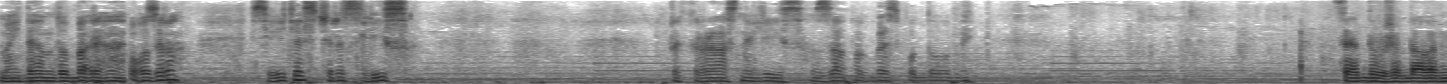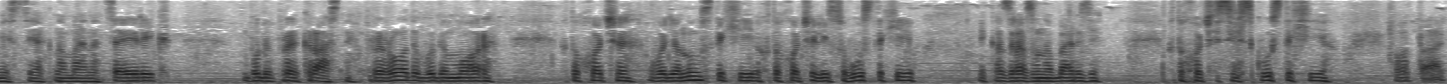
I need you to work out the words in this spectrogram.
Ми йдемо до берега озера, світясь через ліс. Прекрасний ліс, запах безподобний. Це дуже вдале місце, як на мене. Цей рік буде прекрасний. Природи буде море. Хто хоче водяну стихію, хто хоче лісову стихію, яка зразу на березі, хто хоче сільську стихію. Отак.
